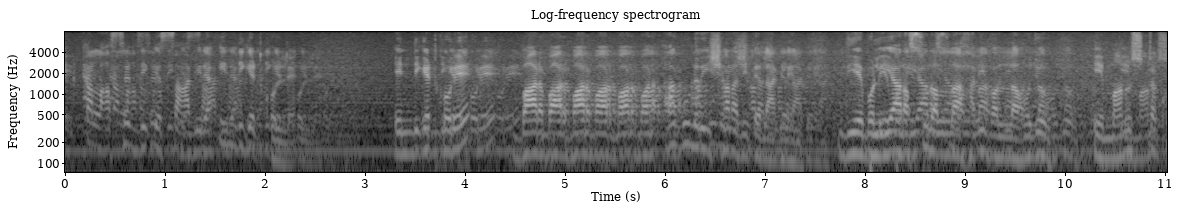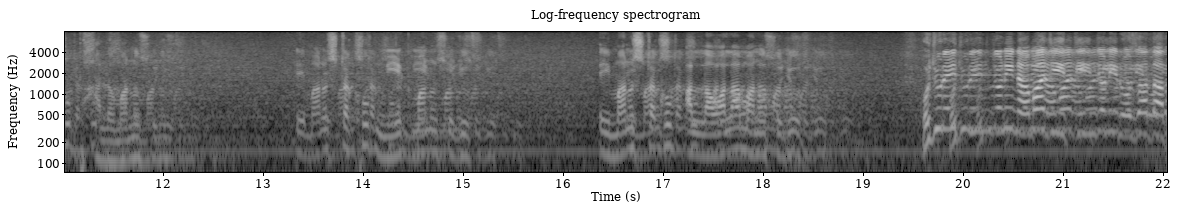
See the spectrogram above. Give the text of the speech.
একটা লাশের দিকে সাহাবীরা ইন্ডিকেট করলেন। ইন্ডিকেট করে বারবার বারবার বারবার আগুনের ইশারা দিতে লাগলেন। দিয়ে বলি ইয়া রাসূলুল্লাহ হাবিবাল্লাহ হুজুর এই মানুষটা খুব ভালো মানুষ হুজুর। এই মানুষটা খুব নেক মানুষ হুজুর। এই মানুষটা খুব আল্লাহওয়ালা মানুষ হুজুর। হুজুর এই তিনজনই নামাজি তিনজনই রোজাদার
